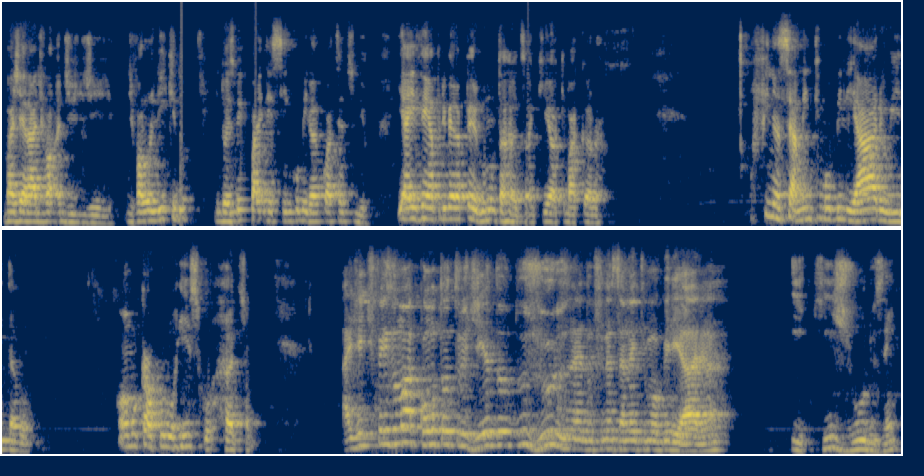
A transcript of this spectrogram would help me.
vai gerar de, de, de valor líquido em 2045, 1 milhão e 400 mil. E aí vem a primeira pergunta, Hudson, aqui, ó, que bacana. O financiamento imobiliário, Ítalo. Como calcula o risco, Hudson? A gente fez uma conta outro dia do, dos juros, né, do financiamento imobiliário, né? E que juros, hein?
